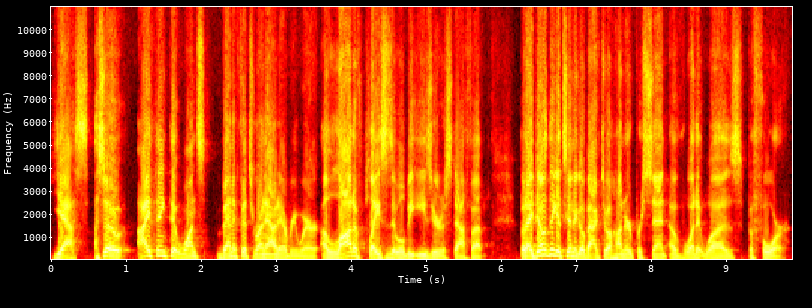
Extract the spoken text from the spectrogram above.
Yes. So I think that once benefits run out everywhere, a lot of places it will be easier to staff up. But I don't think it's going to go back to 100% of what it was before.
